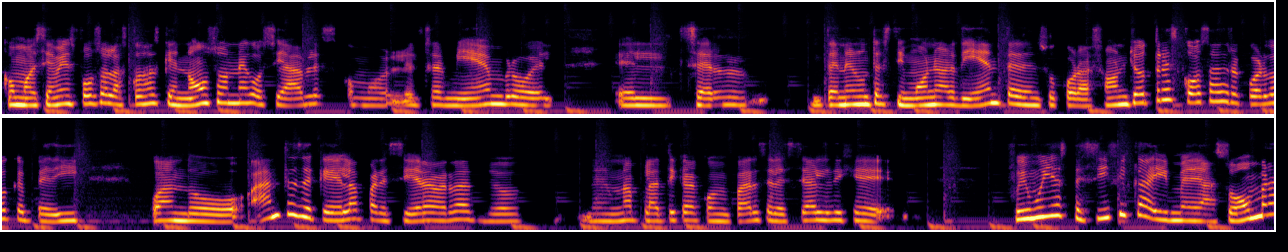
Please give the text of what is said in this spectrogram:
como decía mi esposo, las cosas que no son negociables, como el, ser miembro, el, el ser, tener un testimonio ardiente en su corazón. Yo tres cosas recuerdo que pedí cuando, antes de que él apareciera, ¿verdad? Yo en una plática con mi Padre Celestial le dije, fui muy específica y me asombra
